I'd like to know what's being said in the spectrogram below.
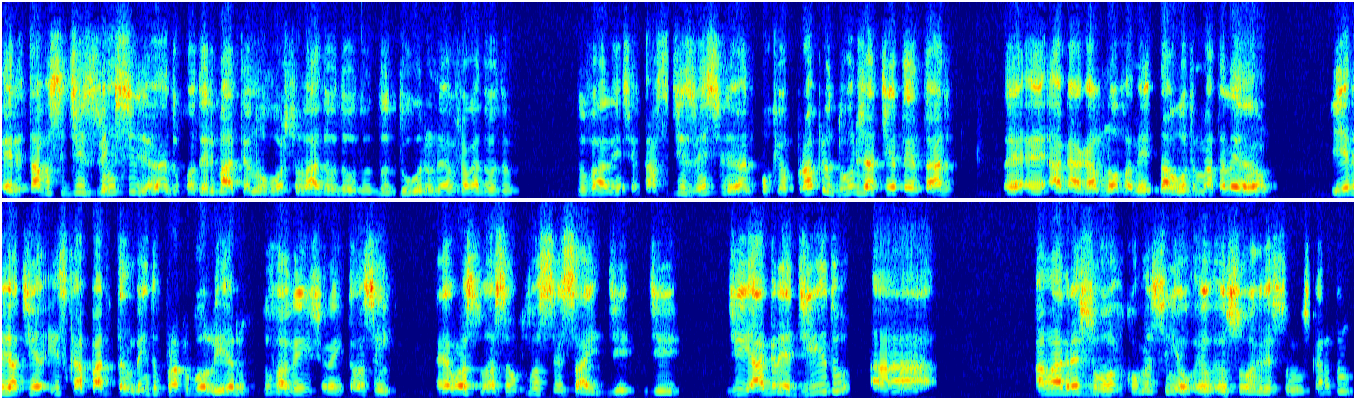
ele estava se desvencilhando quando ele bateu no rosto lá do, do, do, do Duro, né, o jogador do, do Valência, estava se desvencilhando, porque o próprio Duro já tinha tentado é, é, agarrá-lo novamente da outra Mata-Leão. E ele já tinha escapado também do próprio goleiro do Valência. Né? Então, assim, é uma situação que você sai de, de, de agredido a, ao agressor. Como assim eu, eu, eu sou agressor? Os caras estão,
